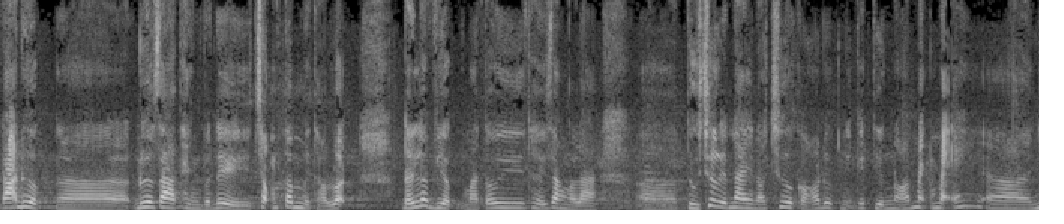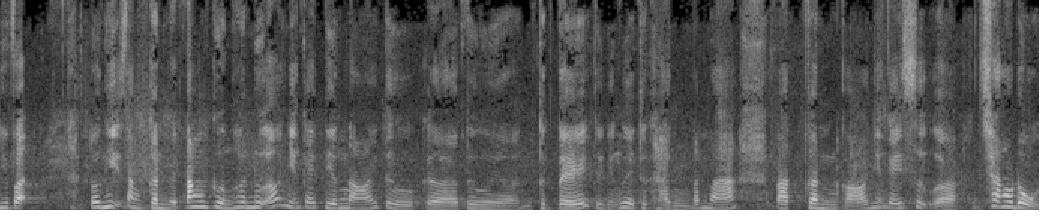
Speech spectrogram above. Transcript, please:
đã được uh, đưa ra thành vấn đề trọng tâm để thảo luận. Đấy là việc mà tôi thấy rằng là uh, từ trước đến nay nó chưa có được những cái tiếng nói mạnh mẽ uh, như vậy. Tôi nghĩ rằng cần phải tăng cường hơn nữa những cái tiếng nói từ uh, từ thực tế từ những người thực hành văn hóa và cần có những những cái sự ờ, trao đổi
